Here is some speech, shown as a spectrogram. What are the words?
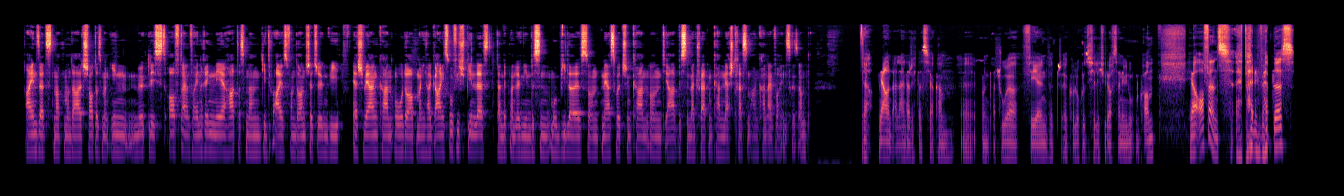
einsetzt und ob man da halt schaut, dass man ihn möglichst oft einfach in Ringnähe hat, dass man dann die Drives von Doncic irgendwie erschweren kann oder ob man ihn halt gar nicht so viel spielen lässt, damit man irgendwie ein bisschen mobiler ist und mehr switchen kann und ja, ein bisschen mehr trappen kann, mehr Stress machen kann einfach insgesamt. Ja, ja, und allein dadurch, dass Jakam äh, und Achua fehlen, wird äh, Koloko sicherlich wieder auf seine Minuten kommen. Ja, Offense äh, bei den Raptors.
